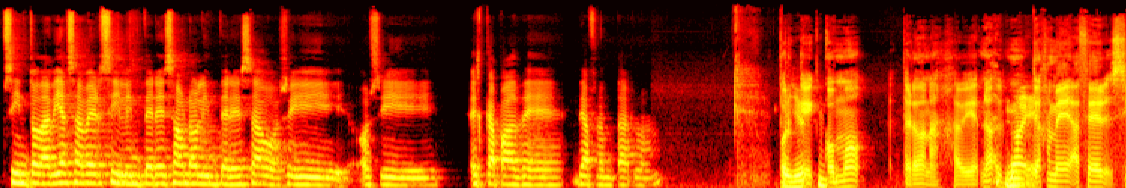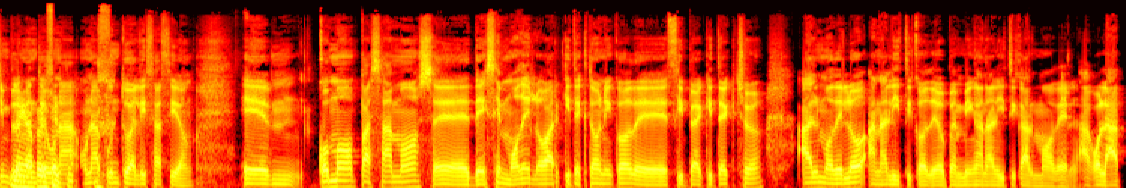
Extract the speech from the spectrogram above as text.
sin todavía saber si le interesa o no le interesa o si, o si es capaz de, de afrontarlo. Porque, ¿cómo, Perdona, Javier. No, eh, déjame hacer simplemente una, puntualización. Em, ¿Cómo pasamos eh, de ese modelo arquitectónico de Zip Architecture al modelo analítico de OpenBeam Analytical Model? Hago la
